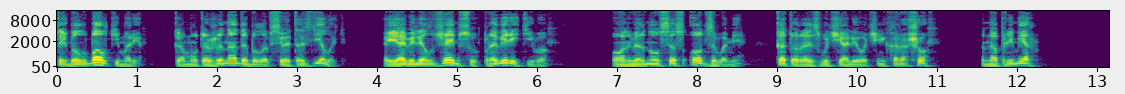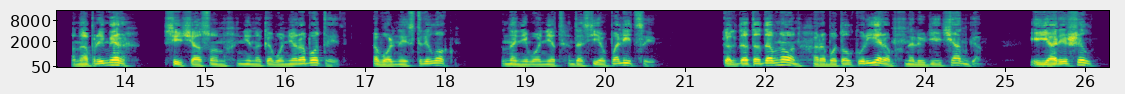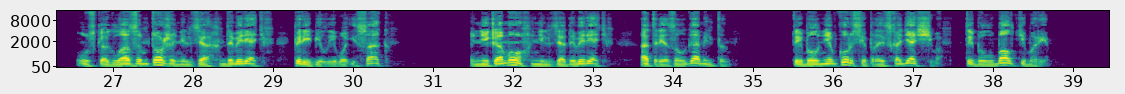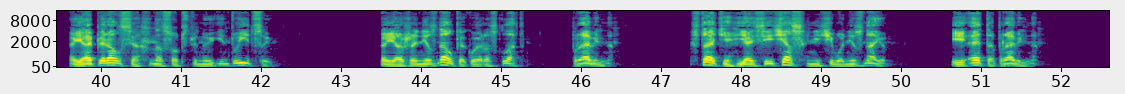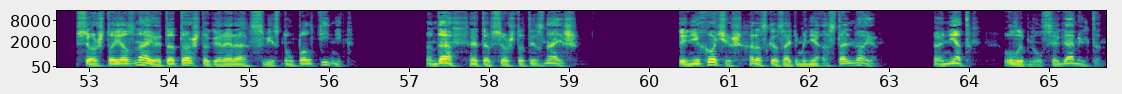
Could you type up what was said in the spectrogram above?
«Ты был в Балтиморе. Кому-то же надо было все это сделать. Я велел Джеймсу проверить его». Он вернулся с отзывами, которые звучали очень хорошо. Например... Например, сейчас он ни на кого не работает, вольный стрелок. На него нет досье в полиции. Когда-то давно он работал курьером на людей Чанга. И я решил, узкоглазым тоже нельзя доверять, перебил его Исаак. «Никому нельзя доверять», — отрезал Гамильтон. «Ты был не в курсе происходящего. Ты был в Балтиморе. Я опирался на собственную интуицию. Я же не знал, какой расклад. Правильно. Кстати, я сейчас ничего не знаю. И это правильно. Все, что я знаю, это то, что Геррера свистнул полтинник. Да, это все, что ты знаешь. Ты не хочешь рассказать мне остальное? Нет, улыбнулся Гамильтон.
